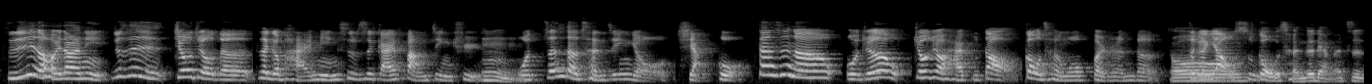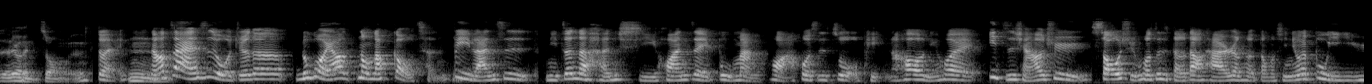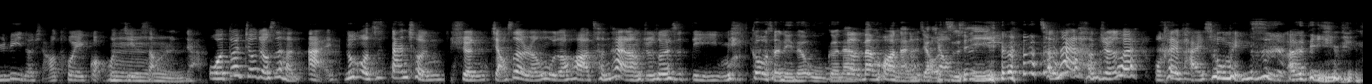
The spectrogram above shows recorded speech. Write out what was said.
仔细的回答你，就是 JoJo 的这个排名是不是该放进去？嗯，我真的曾经有想过，但是呢，我觉得 JoJo 还不到构成我本人的这个要素。哦，构成这两个字的就很重了。对，嗯，然后再来是，我觉得如果要弄到构成，必然是你真的很喜欢这一部漫画或是作品，然后你会一直想要去搜寻或者是得到它的任何东西，你会不遗余力的想要推广或介绍人家。嗯，我对 JoJo 就是很爱，如果是单纯选角色人物的话，陈太郎绝对是第一名，构成你的五个男漫画男角之一。陈太郎绝对我可以排出名次，他是第一名。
